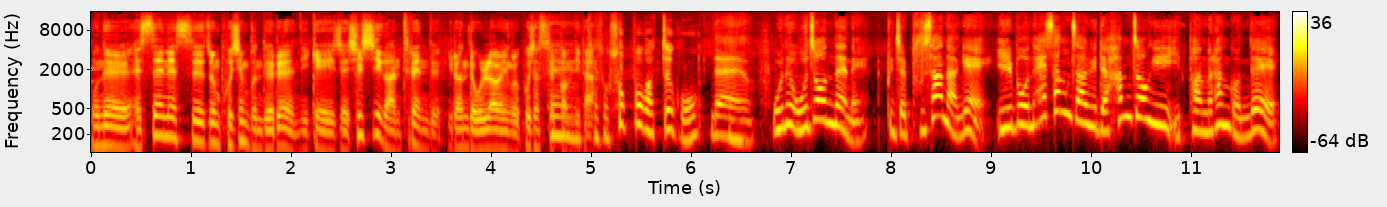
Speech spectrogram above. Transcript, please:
오늘 SNS 좀 보신 분들은 이게 이제 실시간 트렌드 이런 데 올라오는 걸 보셨을 네, 겁니다. 계속 속보가 뜨고. 네, 오늘 오전 내내 이제 부산항에 일본 해상자위대 함정이 입항을 한 건데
